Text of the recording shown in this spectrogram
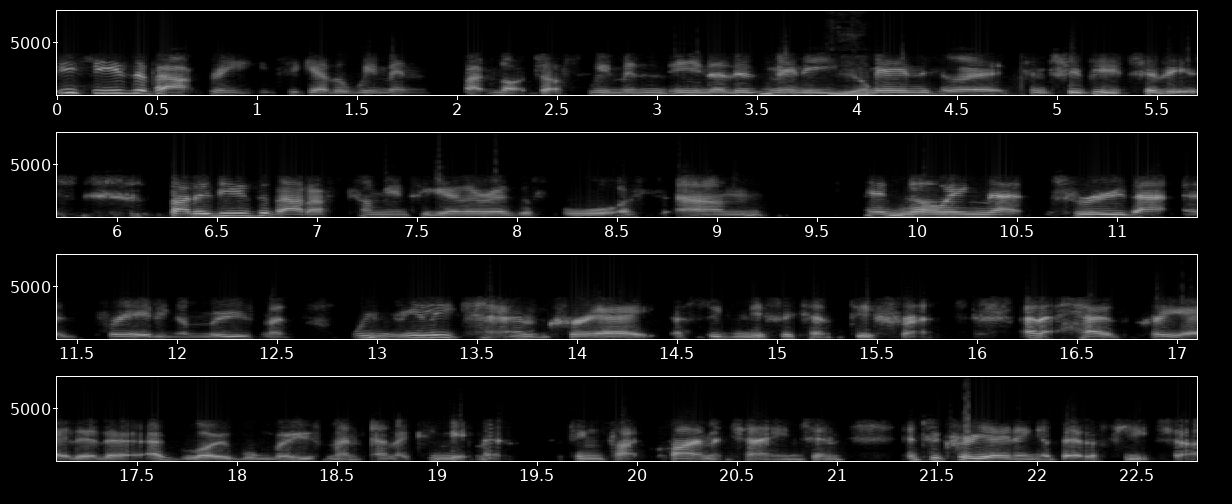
this is about bringing together women, but not just women. You know, there's many yep. men who are, contribute to this, but it is about us coming together as a force. Um, and knowing that through that as creating a movement, we really can create a significant difference. And it has created a, a global movement and a commitment to things like climate change and, and to creating a better future.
